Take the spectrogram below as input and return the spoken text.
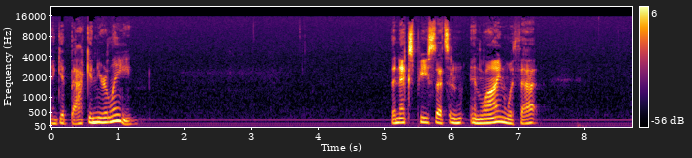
and get back in your lane. The next piece that's in, in line with that,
